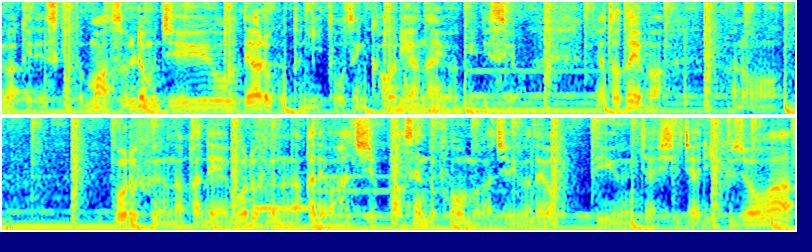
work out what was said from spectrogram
わけですけどまあそれでも重要であることに当然変わりはないわけですよ。じゃ例えばゴルフの中でゴルフの中では80%フォームが重要だよっていうのに対してじゃあ陸上は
